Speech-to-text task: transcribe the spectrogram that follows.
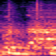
levantar.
